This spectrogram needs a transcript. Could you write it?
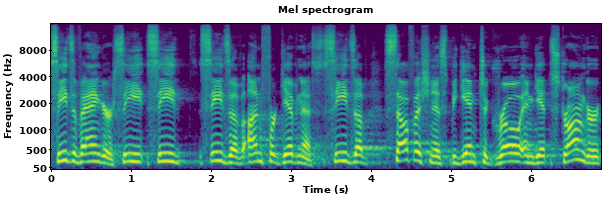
Seeds of anger, seed, seed, seeds of unforgiveness, seeds of selfishness begin to grow and get stronger,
